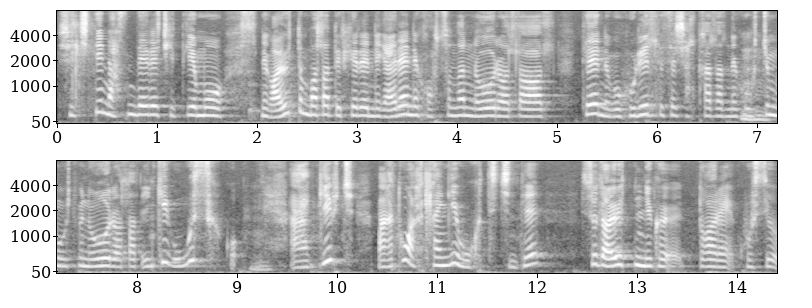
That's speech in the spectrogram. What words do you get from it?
шилжилтийн насан дээрээ ч гэдэг юм уу нэг оюутан болоод ирэхээр нэг арай нэг хувцсанаар нь өөр болоод тэ нөгөө хүрээлэлээсээ шалтгаалаад нэг хөгжим хөгжим нь өөр болоод инкийг үүсэхгүй. А гэвч магадгүй ахлахангийн хүүхэд чинь тэ эсвэл оюутан нэг дугаар курсын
